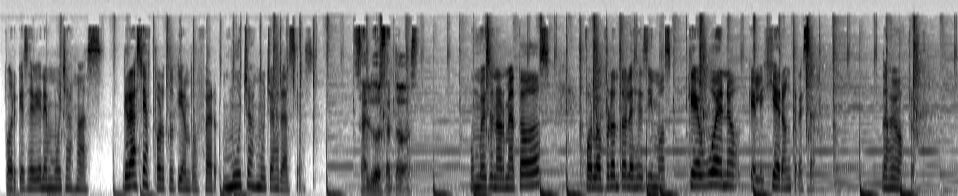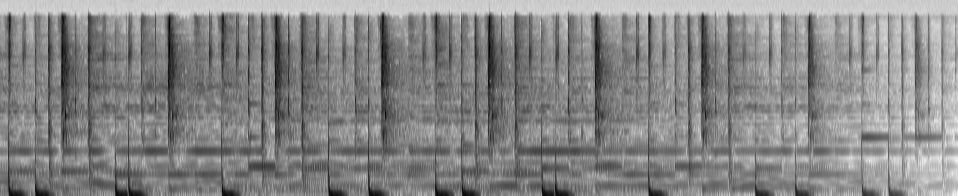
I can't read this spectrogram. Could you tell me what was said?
porque se vienen muchas más. Gracias por tu tiempo, Fer. Muchas, muchas gracias. Saludos a todos. Un beso enorme a todos. Por lo pronto les decimos qué bueno que eligieron crecer. Nos vemos pronto.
